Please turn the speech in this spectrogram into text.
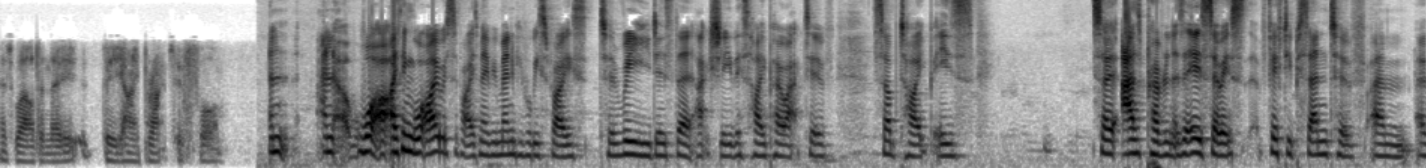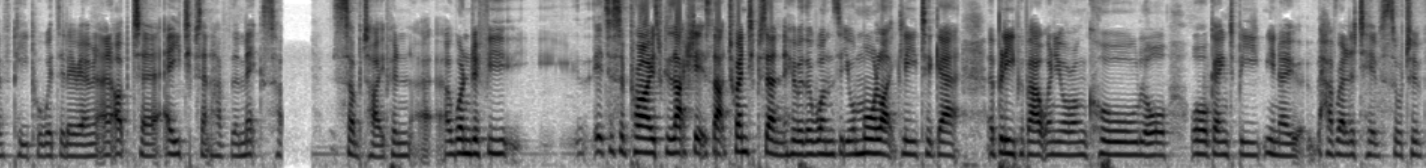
as well than the the hyperactive form. And and what I think what I was surprised, maybe many people will be surprised to read, is that actually this hypoactive subtype is so as prevalent as it is. So it's fifty percent of um, of people with delirium, and up to eighty percent have the mixed subtype. And I wonder if you it's a surprise because actually it's that 20% who are the ones that you're more likely to get a bleep about when you're on call or or going to be you know have relatives sort of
